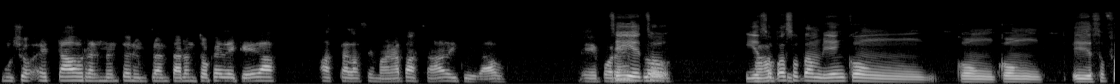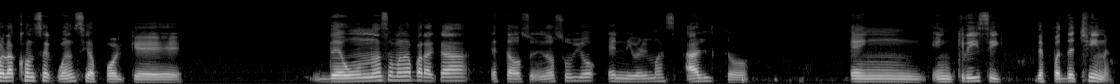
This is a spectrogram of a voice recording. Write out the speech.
muchos estados realmente no implantaron toque de queda hasta la semana pasada y cuidado. Eh, por Sí, ejemplo, esto, y eso pasó también con, con, con, y eso fue las consecuencias, porque de una semana para acá, Estados Unidos subió el nivel más alto en, en crisis después de China.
